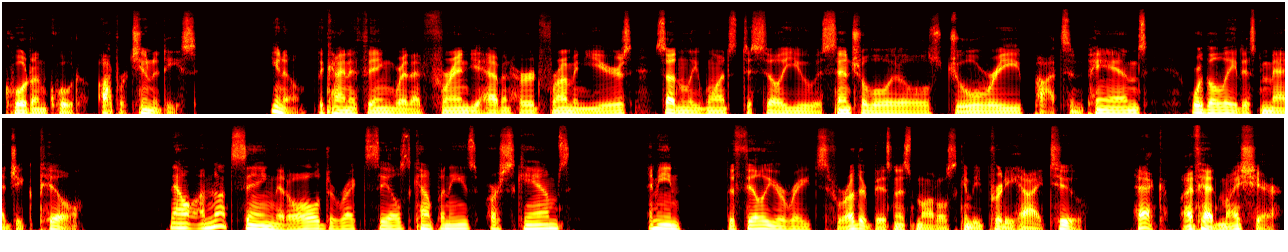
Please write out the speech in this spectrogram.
quote unquote opportunities. You know, the kind of thing where that friend you haven't heard from in years suddenly wants to sell you essential oils, jewelry, pots and pans, or the latest magic pill. Now, I'm not saying that all direct sales companies are scams. I mean, the failure rates for other business models can be pretty high too. Heck, I've had my share.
